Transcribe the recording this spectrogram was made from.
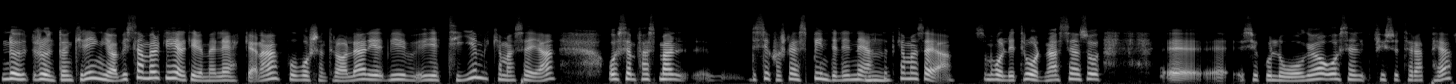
Nu, runt omkring, ja. Vi samverkar hela tiden med läkarna på vårdcentralen. Vi är ett team kan man säga. Och sen fast man, distriktssköterskan är spindeln i nätet mm. kan man säga, som håller i trådarna. Sen så eh, psykologer och sen fysioterapeut.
